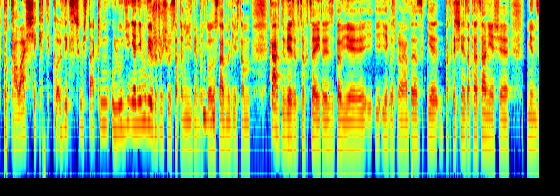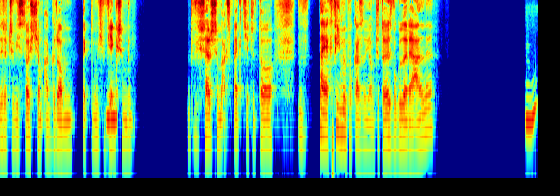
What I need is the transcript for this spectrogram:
Spotkałaś się kiedykolwiek z czymś takim u ludzi? Ja nie mówię już oczywiście już o satanizmie, bo to mhm. zostawmy gdzieś tam. Każdy wierzy w co chce i to jest zupełnie jego sprawa. Natomiast takie faktycznie zatracanie się między rzeczywistością a grą w jakimś mhm. większym, w szerszym aspekcie, czy to tak jak filmy pokazują, czy to jest w ogóle realne? Mhm.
